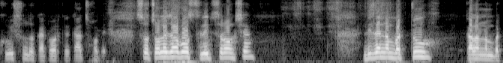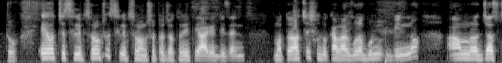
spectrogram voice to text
খুবই সুন্দর কাটওয়ার্কের কাজ হবে। সো চলে যাব স্লিপসের অংশে। Design number two colour number two এই হচ্ছে স্লিপসের অংশ। স্লিপসের অংশটা যথারীতি আগের ডিজাইন মতো আছে, শুধু কালারগুলো ভিন্ন আমরা জাস্ট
